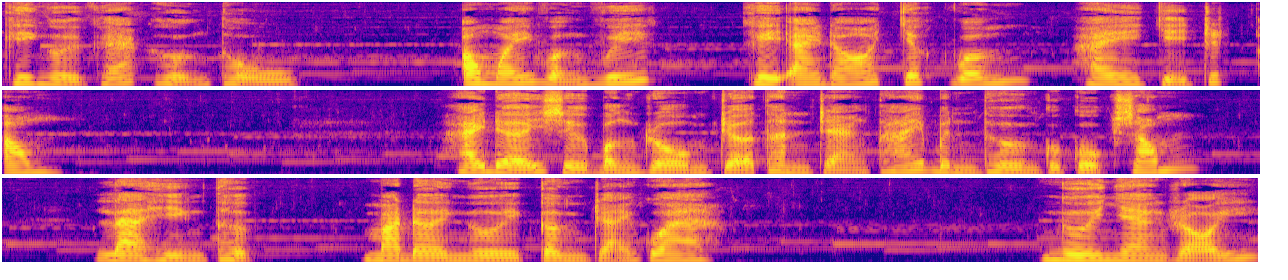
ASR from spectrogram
khi người khác hưởng thụ. Ông ấy vẫn viết khi ai đó chất vấn hay chỉ trích ông. Hãy để sự bận rộn trở thành trạng thái bình thường của cuộc sống, là hiện thực mà đời người cần trải qua. Người nhàn rỗi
